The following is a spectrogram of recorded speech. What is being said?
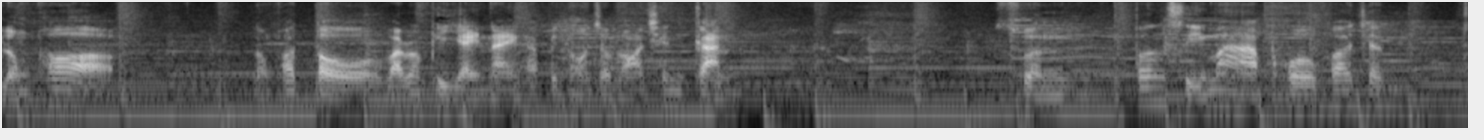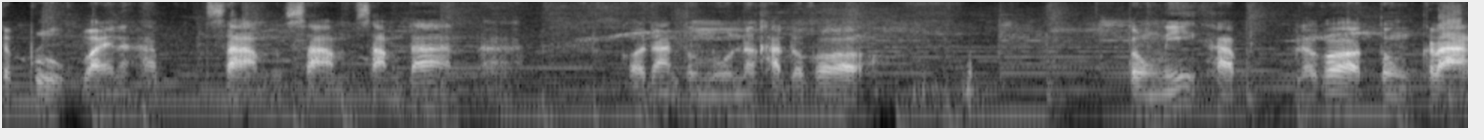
หลวงพ่อ หลวงพ่อโตวัดบางพีใหญ่ในครับเป็นองค์จำลองเช่นกัน ส่วนต้นสีมหาโพธิ์ก็จะจะปลูกไว้นะครับสามสามสามด้านนะก็ด้านตรงนู้นนะครับ แล้วก็ตรงนี้ครับแล้วก็ตรงกลาง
